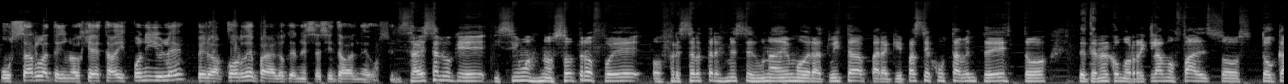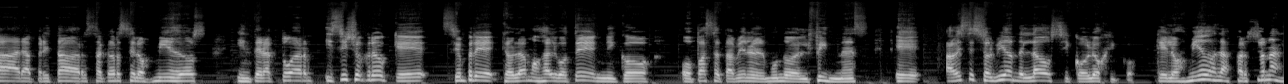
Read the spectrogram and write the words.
usar la tecnología que estaba disponible, pero acorde para lo que necesitaba el negocio. ¿Sabes algo que hicimos nosotros? Nosotros fue ofrecer tres meses de una demo gratuita para que pase justamente esto de tener como reclamos falsos, tocar, apretar, sacarse los miedos, interactuar. Y sí, yo creo que siempre que hablamos de algo técnico o pasa también en el mundo del fitness, eh, a veces se olvidan del lado psicológico, que los miedos las personas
